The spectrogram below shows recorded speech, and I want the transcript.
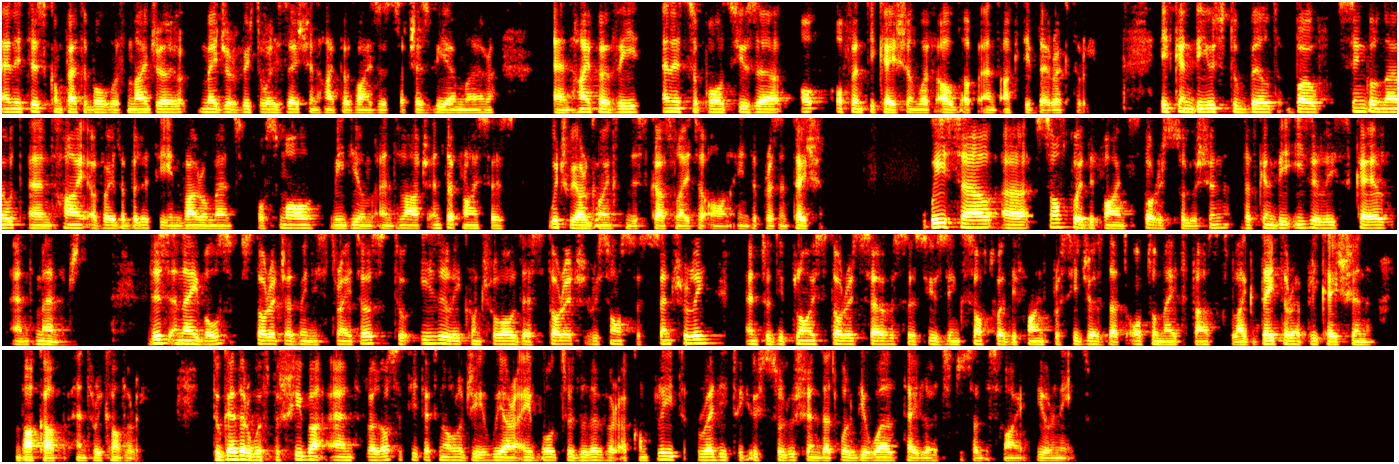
and it is compatible with major, major virtualization hypervisors such as VMware and Hyper-V, and it supports user authentication with LDAP and Active Directory. It can be used to build both single node and high availability environments for small, medium, and large enterprises, which we are going to discuss later on in the presentation. We sell a software-defined storage solution that can be easily scaled and managed. This enables storage administrators to easily control their storage resources centrally and to deploy storage services using software-defined procedures that automate tasks like data replication, backup, and recovery. Together with Toshiba and Velocity Technology, we are able to deliver a complete, ready-to-use solution that will be well-tailored to satisfy your needs.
